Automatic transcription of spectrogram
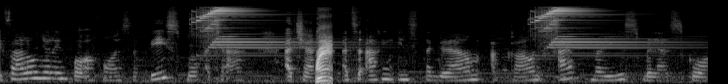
I-follow niyo rin po ako sa Facebook at sa, at, sa, at sa aking Instagram account at Maris Velasco.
